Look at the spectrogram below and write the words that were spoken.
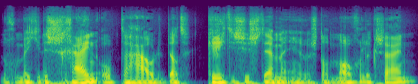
nog een beetje de schijn op te houden dat kritische stemmen in Rusland mogelijk zijn.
